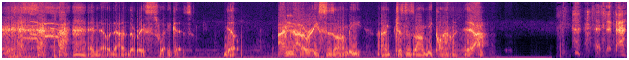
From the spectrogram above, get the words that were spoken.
and no, not in the racist way, because, no, I'm not a racist zombie. I'm just a zombie clown. Yeah. Ah,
